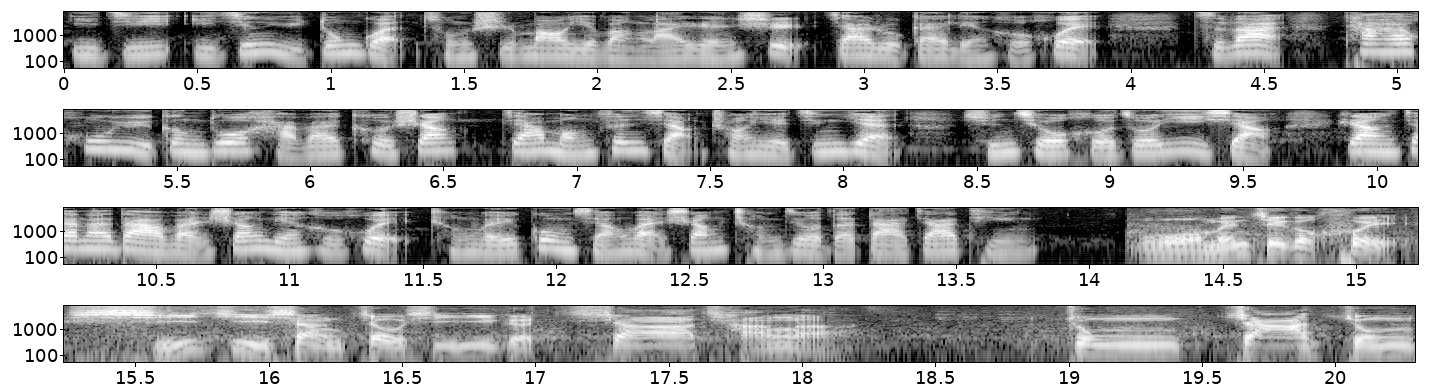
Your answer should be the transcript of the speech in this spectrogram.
以及已经与东莞从事贸易往来人士加入该联合会。此外，他还呼吁更多海外客商加盟分享创业经验，寻求合作意向，让加拿大皖商联合会成为共享皖商成就的大家庭。我们这个会实际上就是一个加强啊。中加中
